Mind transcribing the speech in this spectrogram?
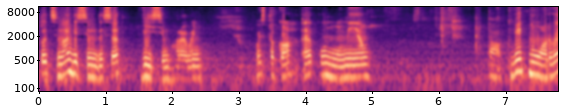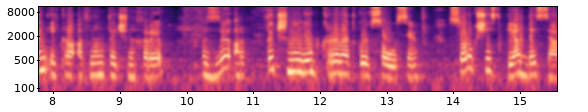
то ціна 88 гривень. Ось така економія. Так, від Норвен ікра атлантичних риб з арктичною креветкою в соусі 46,50.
